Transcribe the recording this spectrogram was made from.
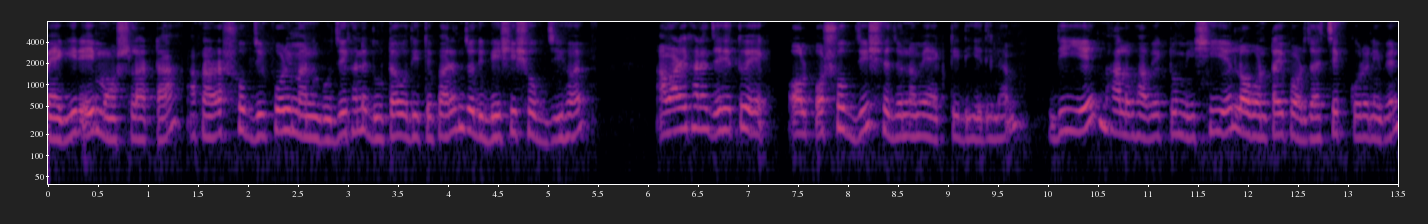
ম্যাগির এই মশলাটা। আপনারা সবজির পরিমাণ বুঝে এখানে দুটাও দিতে পারেন, যদি বেশি সবজি হয়। আমার এখানে যেহেতু অল্প সবজি, সেজন্য আমি একটি দিয়ে দিলাম। দিয়ে ভালোভাবে একটু মিশিয়ে লবণটাই পর্যায়ে চেক করে নেবেন।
